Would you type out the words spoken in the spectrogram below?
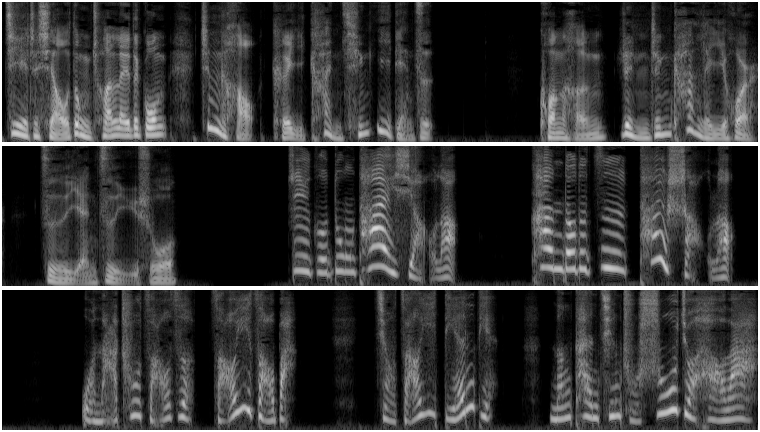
借着小洞传来的光，正好可以看清一点字。匡衡认真看了一会儿，自言自语说：“这个洞太小了，看到的字太少了。”我拿出凿子凿一凿吧，就凿一点点，能看清楚书就好啦。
